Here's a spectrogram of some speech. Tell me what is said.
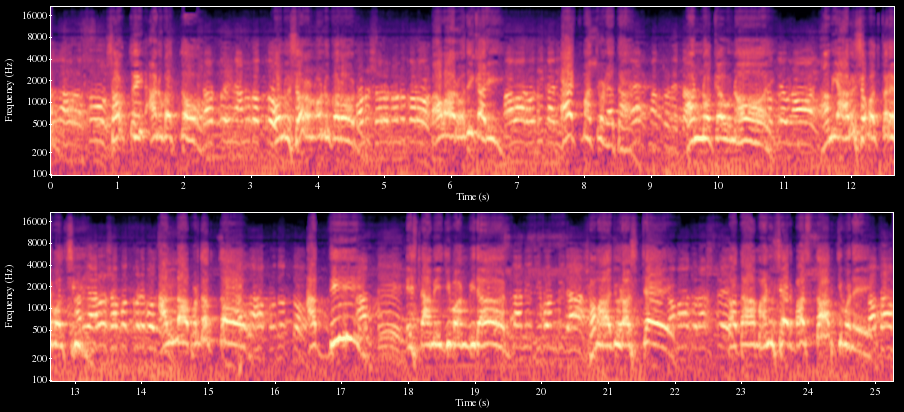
শর্তহীন আনুগত্য। শর্তহীন আনুগত্য। অনুসরণ অনুকরণ। অনুসরণ অনুকরণ। পাওয়ার অধিকারী। পাওয়ার অধিকারী। একমাত্র নেতা। অন্য কেউ নয়। আমি আরও শপথ করে বলছি। আমি আরও শপথ করে বলছি। আল্লাহ প্রদত্ত। আদিন ইসলামী জীবন বিধান। সমাজ ও রাষ্ট্রে। সমাজ ও রাষ্ট্রে। তথা মানুষের বাস্তব জীবনে।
